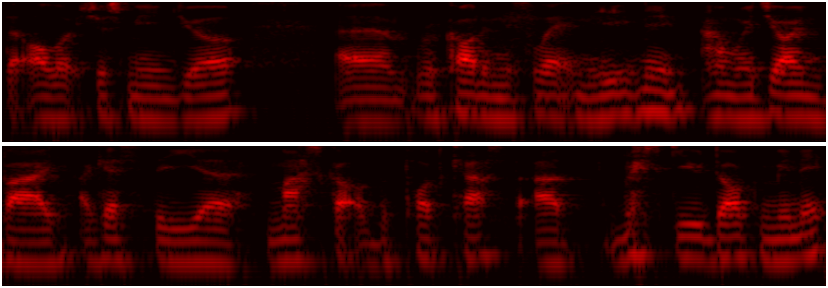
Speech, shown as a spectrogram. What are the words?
that although it's just me and Jo, um, recording this late in the evening, and we're joined by, I guess, the uh, mascot of the podcast, our rescue dog Minnie.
